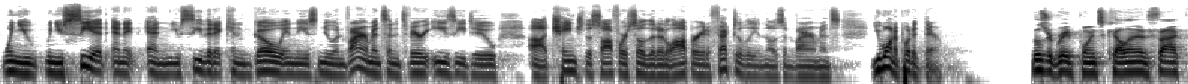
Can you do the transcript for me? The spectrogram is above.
when you when you see it and it and you see that it can go in these new environments and it's very easy to uh, change the software so that it'll operate effectively in those environments you want to put it there. Those are great points kellen. In fact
